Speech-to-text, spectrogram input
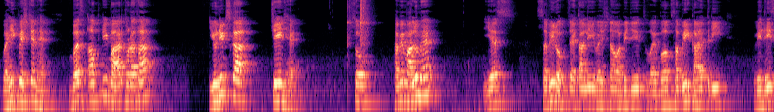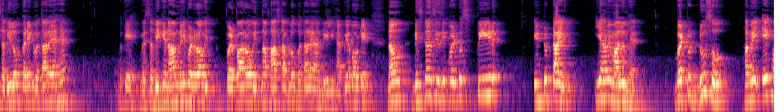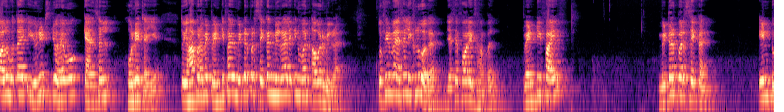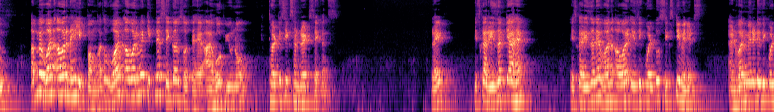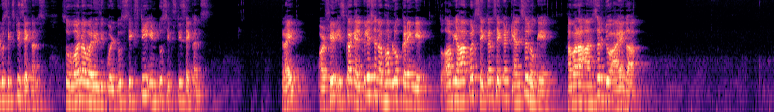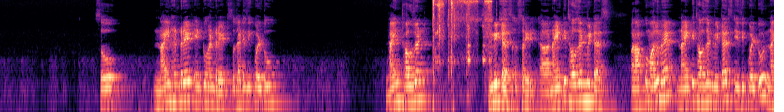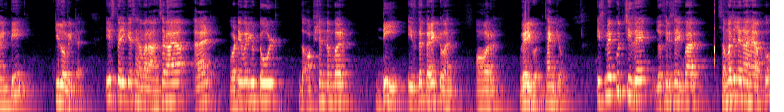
वही क्वेश्चन है बस अब की बार थोड़ा सा यूनिट्स का चेंज है। सो so, हमें मालूम है यस सभी लोग चैताली वैष्णव अभिजीत वैभव सभी गायत्री विधि सभी लोग करेक्ट बता रहे हैं। ओके okay, मैं सभी के नाम नहीं पढ़ रहा हूँ पढ़ पा रहा हूँ इतना फास्ट आप लोग बता रहे हैं I am really happy about it now distance is equal to speed into time ये हमें मालूम है। बट टू डू सो हमें एक मालूम होता है कि यूनिट्स जो है वो कैंसिल होने चाहिए। तो यहाँ पर हमें 25 मीटर पर सेकंड मिल रहा है, लेकिन वन आवर मिल रहा है। तो फिर मैं ऐसे लिख लू अगर, जैसे फॉर एग्ज़ाम्पल 25 मीटर पर सेकंड इनटू अब मैं वन आवर नहीं लिख पाऊँगा तो वन आवर में कितने सेकंड्स होते हैं? I hope you know 3600 seconds right इसका रीजन क्या है? इसका रीजन है one hour is equal to 60 minutes and one minute is equal to 60 seconds so one hour is equal to 60 into sixty seconds right और फिर इसका calculation अब हम लोग करेंगे। तो अब यहाँ पर सेकंड सेकंड कैंसिल होके हमारा आंसर जो आएगा। So 900 into 100 so that is equal to 9000 metres sorry ninety thousand metres और आपको मालूम है ninety thousand metres is equal to ninety kilometre इस तरीके से हमारा आंसर आया and whatever you told the option number D is the correct one और वेरी गुड थैंक यू इसमें कुछ चीज़ें जो फिर से एक बार समझ लेना है आपको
